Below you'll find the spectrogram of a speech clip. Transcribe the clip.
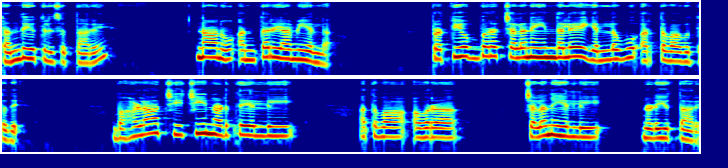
ತಂದೆಯು ತಿಳಿಸುತ್ತಾರೆ ನಾನು ಅಂತರ್ಯಾಮಿಯಲ್ಲ. ಪ್ರತಿಯೊಬ್ಬರ ಚಲನೆಯಿಂದಲೇ ಎಲ್ಲವೂ ಅರ್ಥವಾಗುತ್ತದೆ. ಬಹಳ ಚೀಚಿ ನಡತೆಯಲ್ಲಿ ಅಥವಾ ಅವರ ಚಲನೆಯಲ್ಲಿ ನಡೆಯುತ್ತಾರೆ.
